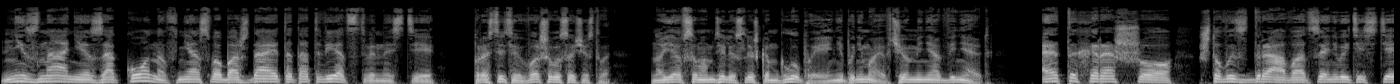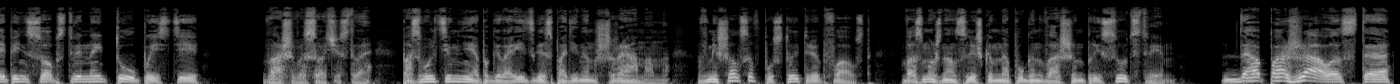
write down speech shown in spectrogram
Незнание законов не освобождает от ответственности». «Простите, ваше высочество, но я в самом деле слишком глупый и не понимаю, в чем меня обвиняют». «Это хорошо, что вы здраво оцениваете степень собственной тупости», «Ваше высочество, позвольте мне поговорить с господином Шрамом», — вмешался в пустой треп Фауст. «Возможно, он слишком напуган вашим присутствием». «Да, пожалуйста!»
